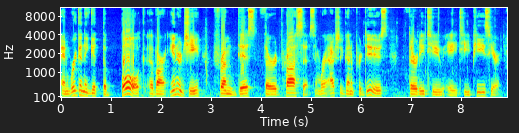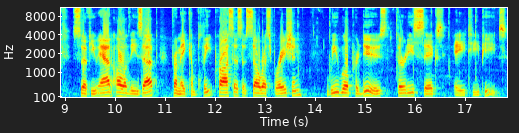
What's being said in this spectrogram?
And we're going to get the bulk of our energy from this third process. And we're actually going to produce 32 ATPs here. So if you add all of these up from a complete process of cell respiration, we will produce 36 ATPs.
